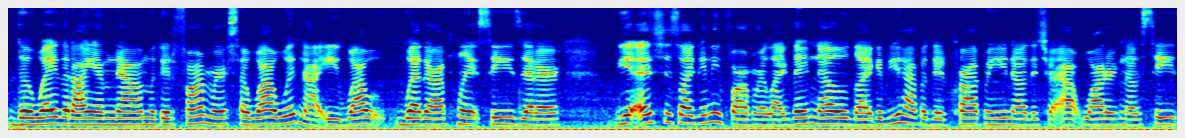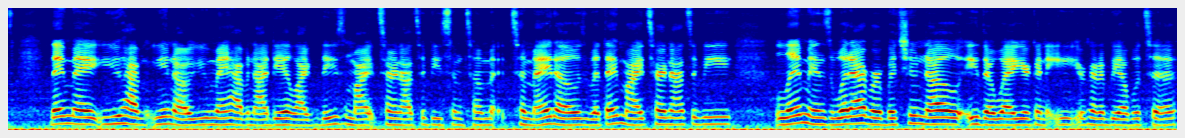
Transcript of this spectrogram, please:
the way that I am now, I'm a good farmer, so why wouldn't I eat? Why whether I plant seeds that are yeah, it's just like any farmer. Like they know, like if you have a good crop and you know that you're out watering those seeds, they may you have you know you may have an idea like these might turn out to be some tom- tomatoes, but they might turn out to be lemons, whatever. But you know, either way, you're gonna eat. You're gonna be able to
